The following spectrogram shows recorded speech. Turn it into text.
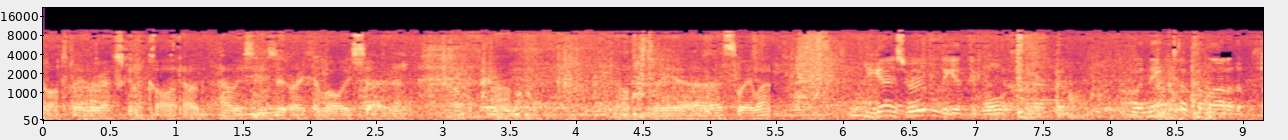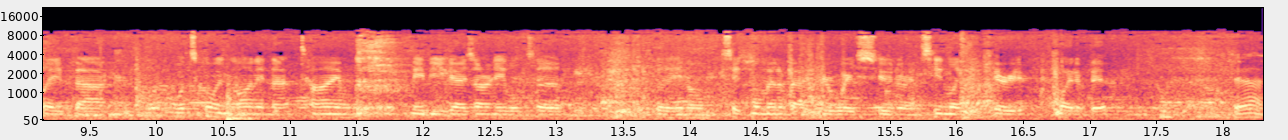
ultimately the ref's going to call it how, how he sees it, like I've always said, and um, ultimately uh, that's the way it went. You guys were able to get the goal, Connor, but when they took a lot of the play back, what's going on in that time maybe you guys aren't able to, to you know, take momentum back your way sooner? It seemed like they carried it quite a bit. Yeah,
